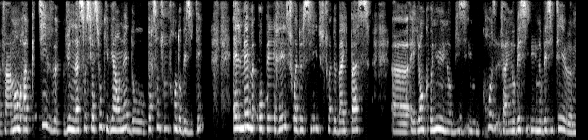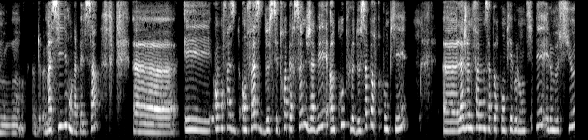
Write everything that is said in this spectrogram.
enfin membres actives d'une association qui vient en aide aux personnes souffrant d'obésité, elles-mêmes opérées soit de sleeve, soit de bypass, ayant connu une, une, grosse, enfin une, obésité, une obésité massive, on appelle ça, euh, et en face, en face de ces trois personnes, j'avais un couple de sapeurs-pompiers, euh, la jeune femme sapeur-pompier volontiers et le monsieur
